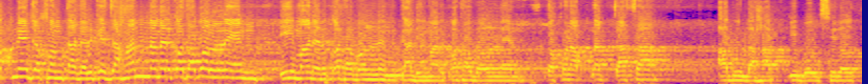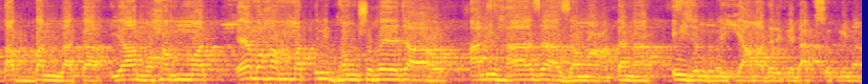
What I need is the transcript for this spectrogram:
আপনি যখন তাদেরকে জাহান্নামের কথা বললেন ইমানের কথা বললেন, কালিমার কথা বললেন, তখন আপনার চাচা আবু লাহাব কি বলছিল? তাব্বান লাকা ইয়া মোহাম্মদ। এ মোহাম্মদ, তুমি ধ্বংস হয়ে যাও। আলী হাজা জামাতানা, এই জন্যই কি আমাদেরকে ডাকছো কিনা?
